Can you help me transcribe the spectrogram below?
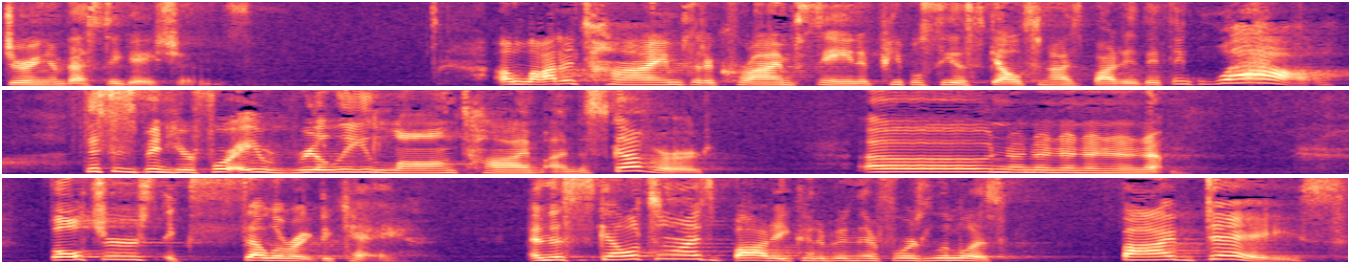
during investigations. A lot of times at a crime scene, if people see a skeletonized body, they think, wow, this has been here for a really long time undiscovered. Oh, no, no, no, no, no, no. Vultures accelerate decay. And the skeletonized body could have been there for as little as five days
